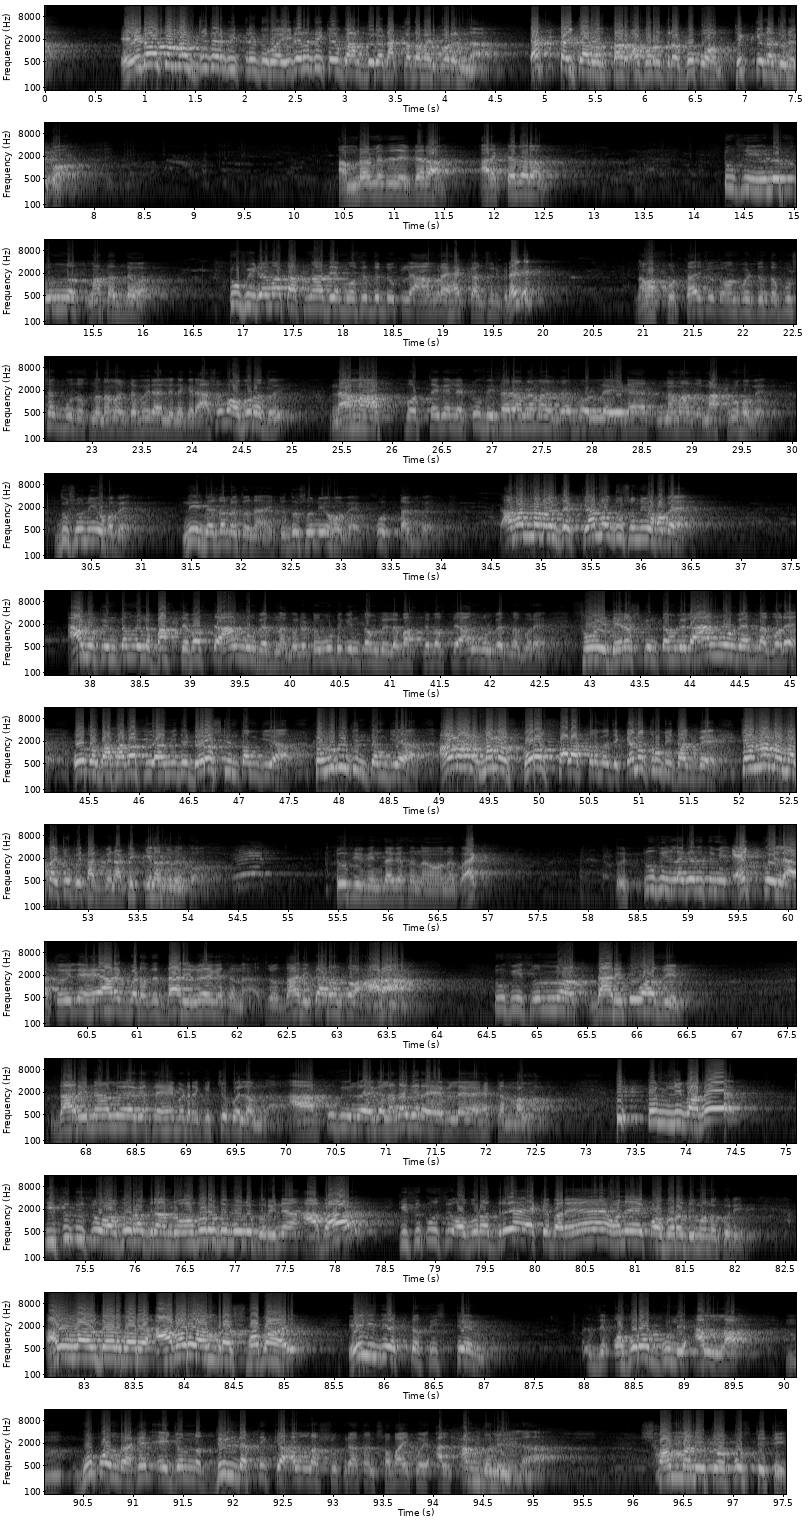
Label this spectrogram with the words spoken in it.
এইটাও তো মসজিদের ভিতরে ঢুকা এটার দিয়ে কেউ গান ধরে ডাক্কা দাবাই করেন না। একটাই কারণ তার অপরাধরা গোপন ঠিক কিনা জোরে কর আমরার মধ্যে যে ব্যারাম আরেকটা ব্যারাম। টুপি হইল সুন্নত মাথার দেওয়া। টুপিটা মাথাত না দিয়ে মসজিদে ঢুকলে আমরা হ্যাক কান শুরু করি। "এই, এই, নামাজ পড়তে আইছো তখন পর্যন্ত পোশাক বুঝোস না নামাজটা পড়ে আইলে নাকি? আসলে অপরাধ হই নামাজ পড়তে গেলে টুপি ছাড়া নামাজটা পড়লে এটা নামাজ মাকরু হবে। দূষণীয় হবে। নির্ভেজাল হইতো না, একটু দূষণীয় হবে খুদ থাকবে। আমার নামাজটা কেন দূষণীয় হবে? আলু কিনতাম লইলে বাঁচতে বাঁচতে আঙ্গুল বেদনা করে, টমেটো কিনতাম লইলে বাঁচতে বাঁচতে আঙ্গুল বেদনা করে, সই ঢেঁড়স কিনতাম লইলে আঙ্গুল বেদনা করে, ও তো বাঁচা বাঁচি আমি যে ঢেঁড়স কিনতাম গিয়া, টমেটো কিনতাম গিয়া, আমার নামাজ ফরজ সালাতের মাঝে কেন ত্রুটি থাকবে? কেন আমার মাথায় টুপি থাকবে না? ঠিক কিনা জুড়ে কর টুপি ভিন্দা গেছে না, অনেক এক তো টুপি লাগে তুমি এক কইলা, তইলে হে আরেক বেটা যে দাড়ি লয়ে গেছে না। তো দাড়ি কারণ তো হারাম। টুপি সুন্নত, দাড়ি তো ওয়াজিব। দাড়ি না লয়ে গেছে হে বেটারে কিচ্ছু কইলাম না। আর টুপি লয়ে গেল না গেলে বলে হেকান মারলাম। ঠিক তেমনি ভাবে কিছু কিছু অপরাধ আমরা অপরাধী মনে করি না, আবার কিছু কিছু অপরাধে একেবারে অনেক অপরাধী মনে করি। আল্লাহ দরবারে আবারও আমরা সবাই এই যে একটা সিস্টেম যে অপরাধগুলি আল্লাহ গোপন রাখেন, এই জন্য দিলদার থেকে আল্লাহ শুক্রাতান সবাই কই আলহামদুলিল্লাহ। সম্মানিত উপস্থিতি,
